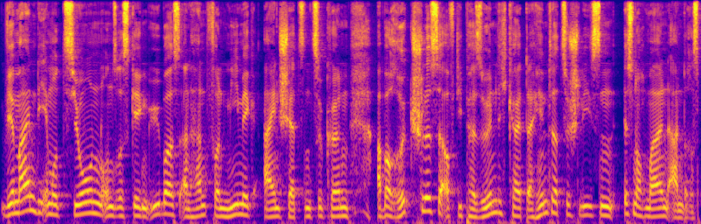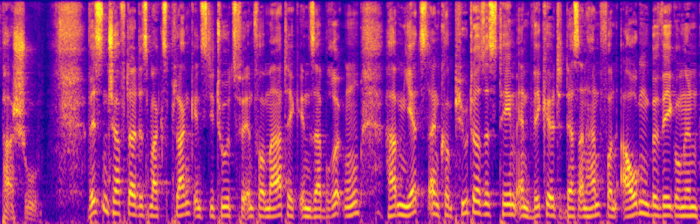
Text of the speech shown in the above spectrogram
Wir meinen, die Emotionen unseres Gegenübers anhand von Mimik einschätzen zu können, aber Rückschlüsse auf die Persönlichkeit dahinter zu schließen, ist nochmal ein anderes Paar Schuh. Wissenschaftler des Max-Planck-Instituts für Informatik in Saarbrücken haben jetzt ein Computersystem entwickelt, das anhand von Augenbewegungen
